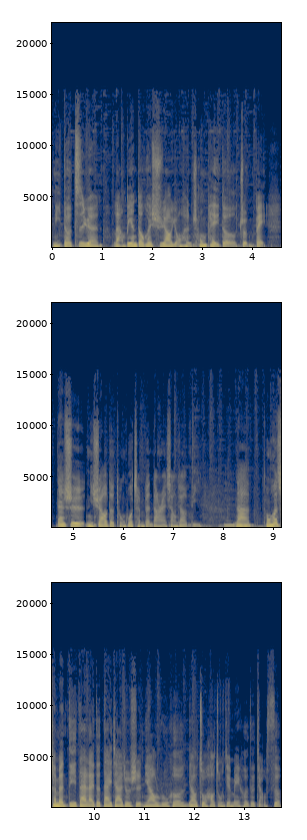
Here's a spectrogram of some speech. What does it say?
你的资源两边都会需要有很充沛的准备，但是你需要的囤货成本当然相较低。那同婚成本低带来的代价就是你要如何要做好中间媒合的角色，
